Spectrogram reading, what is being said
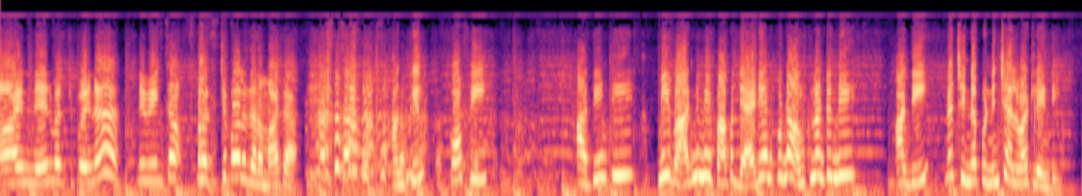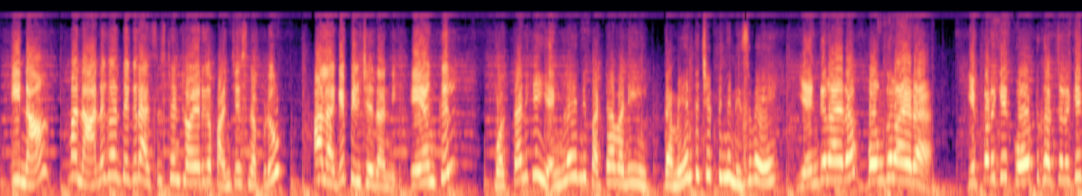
ఆయన నేను మర్చిపోయినా నువ్వు ఇంకా మర్చిపోలేదన్నమాట. అంకిల్ కాఫీ. అదేంటి? మీ వారిని మీ పాప డాడీ అనుకున్న అంకుల్ ఉంటుంది అది నా చిన్నప్పటి నుంచి అలవాట్లేండి. ఈయన మా నాన్నగారి దగ్గర అసిస్టెంట్ లాయర్గా పనిచేసినప్పుడు అలాగే పిలిచేదాన్ని. ఏ అంకుల్? మొత్తానికి యంగ్ లాయర్ని పట్టావని దమయంత చెప్పింది నిజమే. ఎంగలాయరా బొంగులాయరా ఇప్పటికీ కోర్టు ఖర్చులకి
